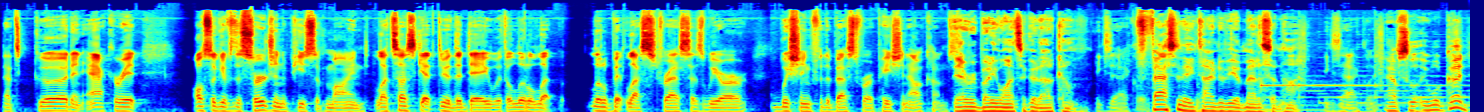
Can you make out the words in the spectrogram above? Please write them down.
that's good and accurate also gives the surgeon a peace of mind. Lets us get through the day with a little le- little bit less stress as we are wishing for the best for our patient outcomes. Everybody wants a good outcome. Exactly. Fascinating time to be a medicine, huh? Exactly. Absolutely. Well, good.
